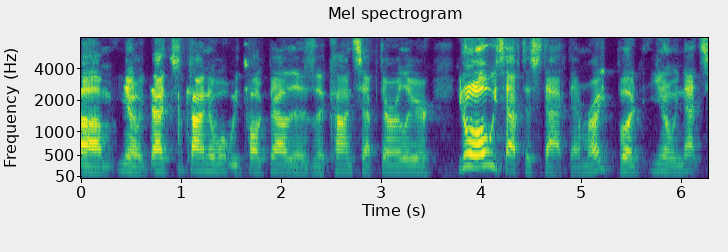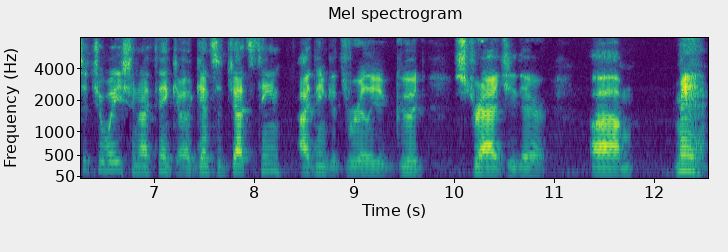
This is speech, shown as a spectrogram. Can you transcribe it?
Um, you know, that's kind of what we talked about as a concept earlier. You don't always have to stack them, right? But, you know, in that situation, I think against the Jets team, I think it's really a good strategy there. Um, man,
